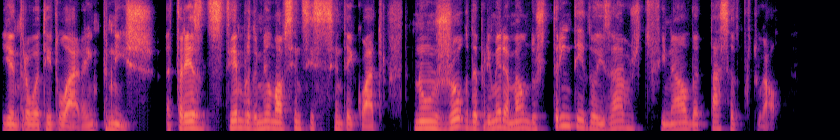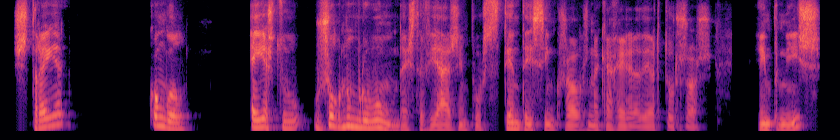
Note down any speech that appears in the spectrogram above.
e entrou a titular em Peniche, a 13 de setembro de 1964, num jogo da primeira mão dos 32 avos de final da Taça de Portugal. Estreia com golo. É este o jogo número 1 um desta viagem por 75 jogos na carreira de Artur Jorge. Em Peniche,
